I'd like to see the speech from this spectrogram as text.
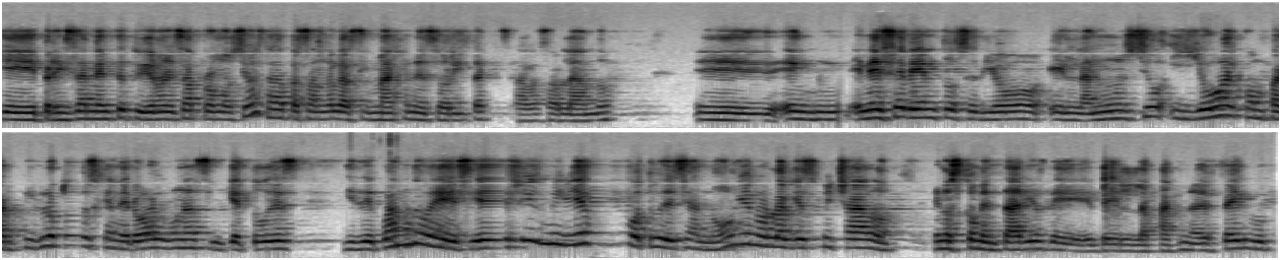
que precisamente tuvieron esa promoción, estaba pasando las imágenes ahorita que estabas hablando. Eh, en, en, ese evento se dio el anuncio y yo al compartirlo pues generó algunas inquietudes ¿y de cuándo es? Y eso es muy viejo. Otro decía, no, yo no lo había escuchado en los comentarios de, la página de Facebook.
